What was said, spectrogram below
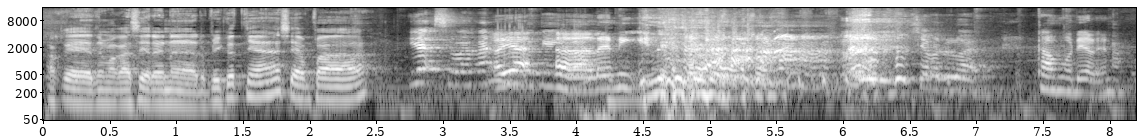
Oke, terima kasih Renner. Berikutnya siapa? Ya silakan. Oh ya, eh, Leni. Siapa duluan? Kamu deh, Len. Aku.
